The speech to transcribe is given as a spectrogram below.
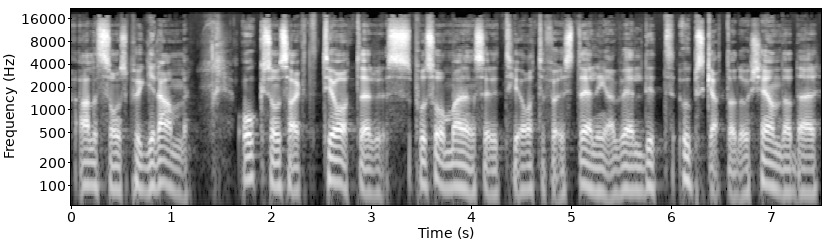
allsångsprogram. Och som sagt, teater. På sommaren så är det teaterföreställningar. Väldigt uppskattade och kända där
